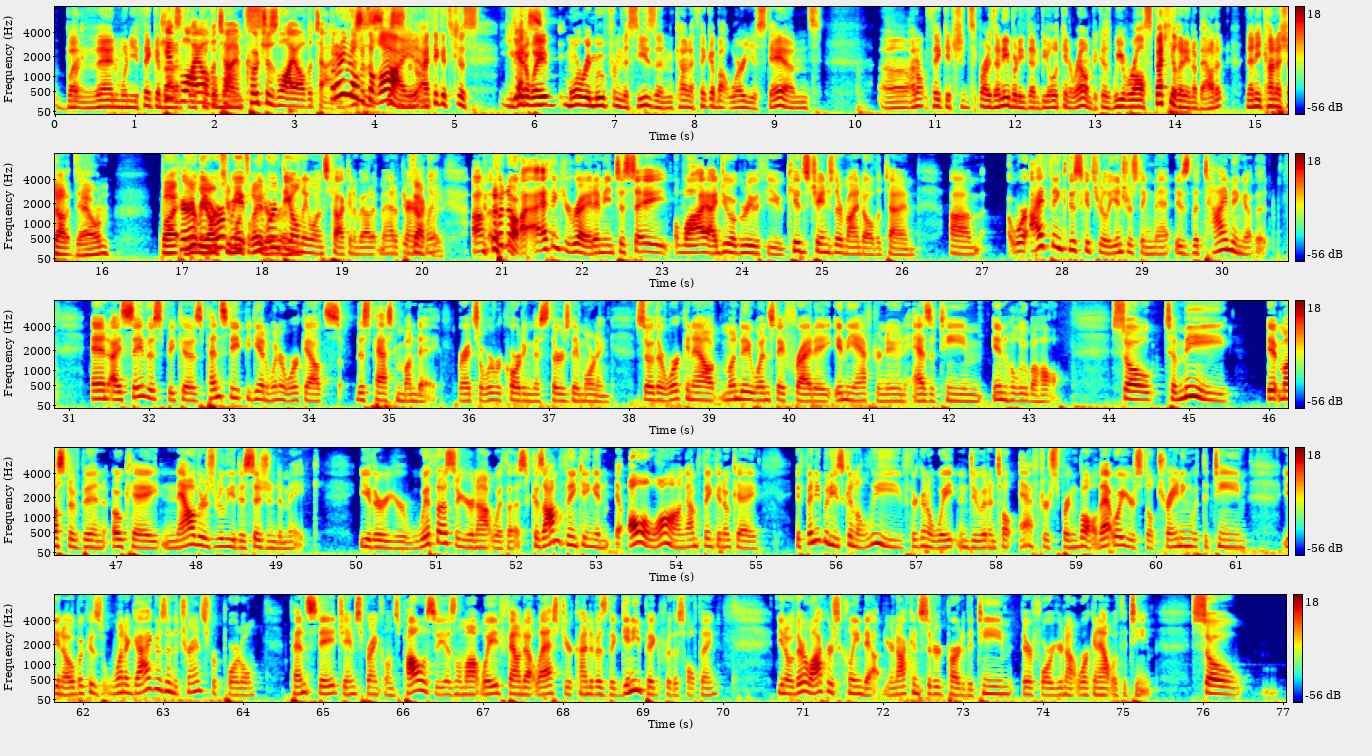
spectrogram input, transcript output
But right. then when you think about kids it, lie all the time. Months, Coaches lie all the time. But I don't even this know if it's a lie. I think it's just you yes. get away more removed from the season. Kind of think about where you stand. Uh, I don't think it should surprise anybody that'd be looking around because we were all speculating about it. Then he kind of shot it down. But apparently, here we are two months later. We weren't the only ones talking about it, Matt. Apparently, exactly. um, but no, I, I, think you're right. I mean, to say lie, I do agree with you. Kids change their mind all the time. Um, where I think this gets really interesting, Matt, is the timing of it. And I say this because Penn State began winter workouts this past Monday, right? So we're recording this Thursday morning. So they're working out Monday, Wednesday, Friday in the afternoon as a team in Holuba Hall. So to me, it must have been okay, now there's really a decision to make. Either you're with us or you're not with us. Because I'm thinking, and all along, I'm thinking, okay, if anybody's going to leave, they're going to wait and do it until after spring ball. That way you're still training with the team, you know, because when a guy goes in the transfer portal, Penn State, James Franklin's policy, as Lamont Wade found out last year, kind of as the guinea pig for this whole thing, you know, their locker's cleaned out. You're not considered part of the team, therefore, you're not working out with the team. So,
